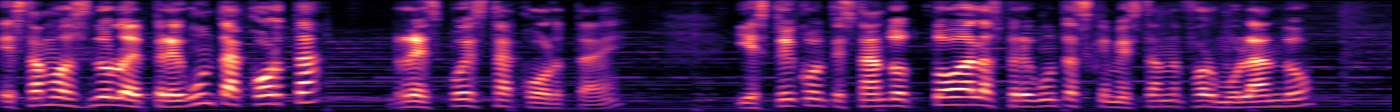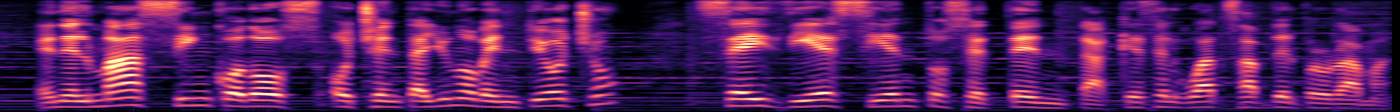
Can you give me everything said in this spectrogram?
estamos haciéndolo de pregunta corta, respuesta corta, ¿eh? Y estoy contestando todas las preguntas que me están formulando en el más 52 81 28 610 170, que es el WhatsApp del programa.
